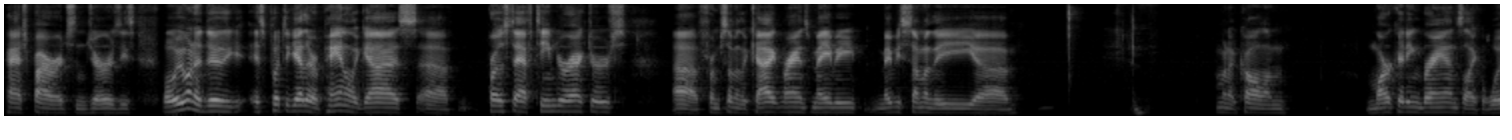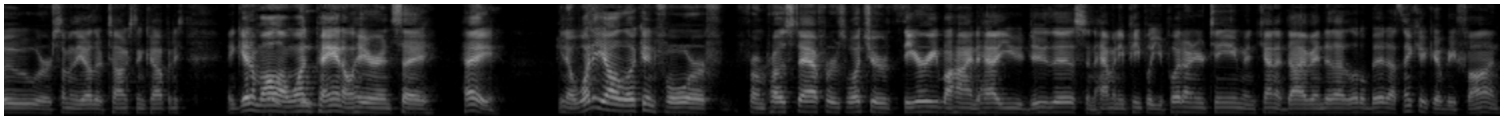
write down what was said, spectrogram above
patch pirates and jerseys. What we want to do is put together a panel of guys, uh, pro staff team directors uh, from some of the kayak brands, maybe maybe some of the. I'm gonna call them marketing brands like Woo or some of the other tungsten companies, and get them all on one panel here and say, hey, you know, what are y'all looking for from pro staffers? What's your theory behind how you do this and how many people you put on your team and kind of dive into that a little bit? I think it could be fun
